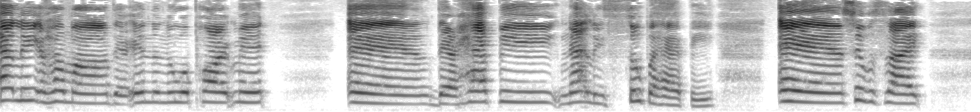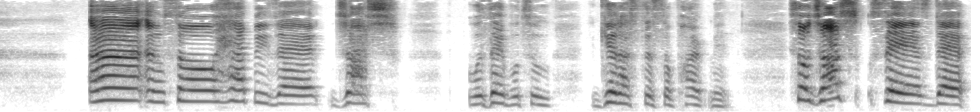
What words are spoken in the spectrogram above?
Natalie and her mom, they're in the new apartment and they're happy. Natalie's super happy. And she was like, I am so happy that Josh was able to get us this apartment. So Josh says that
